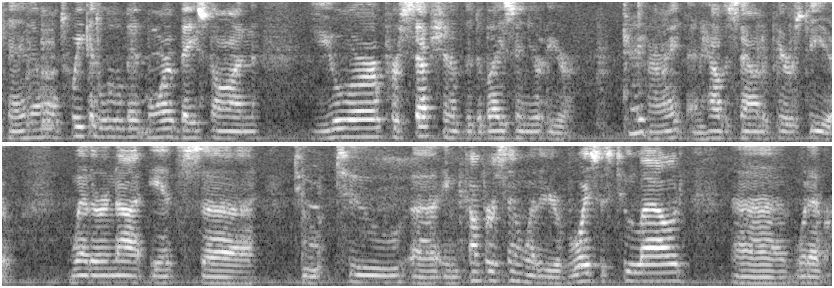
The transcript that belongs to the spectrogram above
Okay, then we'll tweak it a little bit more based on your perception of the device in your ear okay? all right, and how the sound appears to you. Whether or not it's uh, too, too uh, encompassing, whether your voice is too loud, uh, whatever.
